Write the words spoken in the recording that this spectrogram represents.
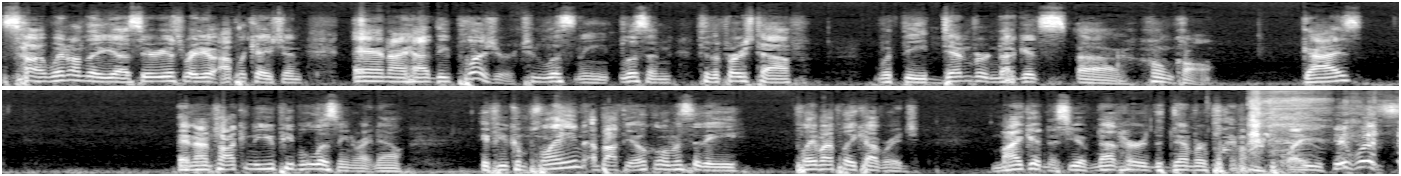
So I went on the uh, Sirius Radio application, and I had the pleasure to listening listen to the first half with the Denver Nuggets uh, home call, guys. And I'm talking to you people listening right now. If you complain about the Oklahoma City play-by-play coverage, my goodness, you have not heard the Denver play-by-play. it was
